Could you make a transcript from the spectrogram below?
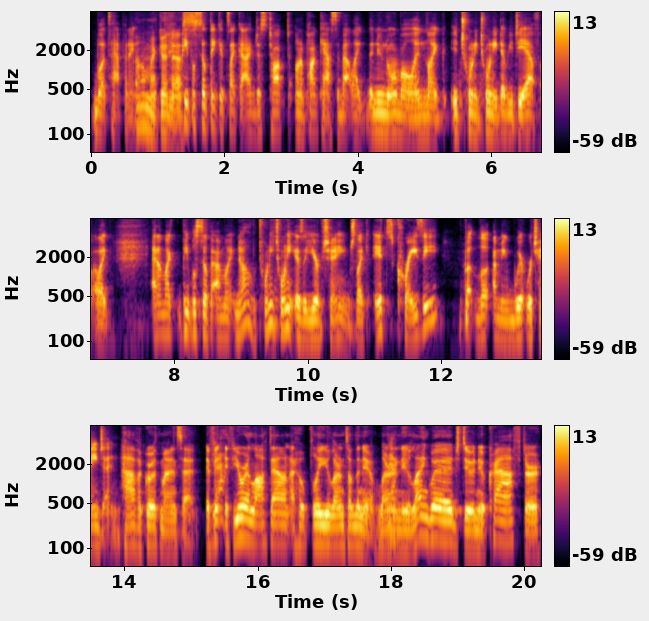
what's happening. Oh my goodness. People still think it's like I just talked on a podcast about like the new normal and like 2020 WTF like and I'm like people still I'm like no 2020 is a year of change like it's crazy but look I mean we're we're changing have a growth mindset. If Yeah. it, if you were in lockdown, I hopefully you learned something new. Learn Yeah. a new language, do a new craft, or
